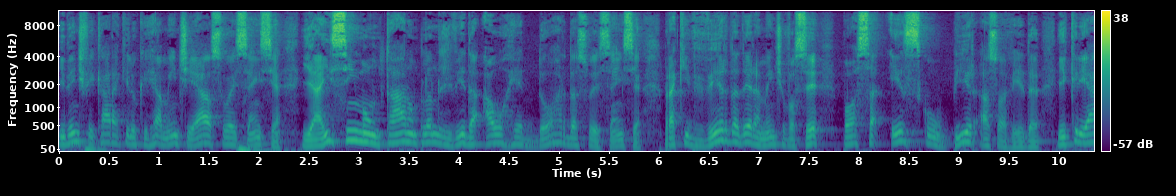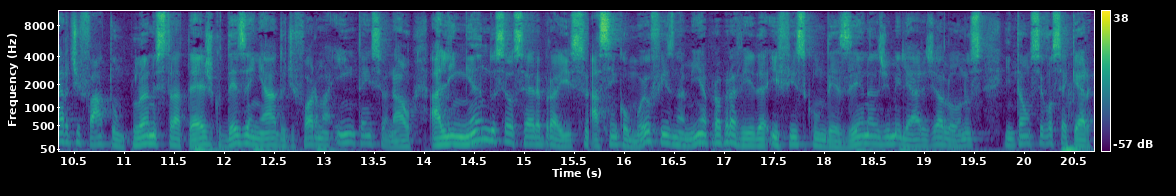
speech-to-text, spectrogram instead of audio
identificar aquilo que realmente é a sua essência e aí sim montar um plano de vida ao redor da sua essência para que verdadeiramente você possa esculpir a sua vida e criar de fato um plano estratégico desenhado de forma intencional, alinhando seu cérebro a isso, assim como eu fiz na minha própria vida e fiz com dezenas de milhares de alunos. Então, se você quer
